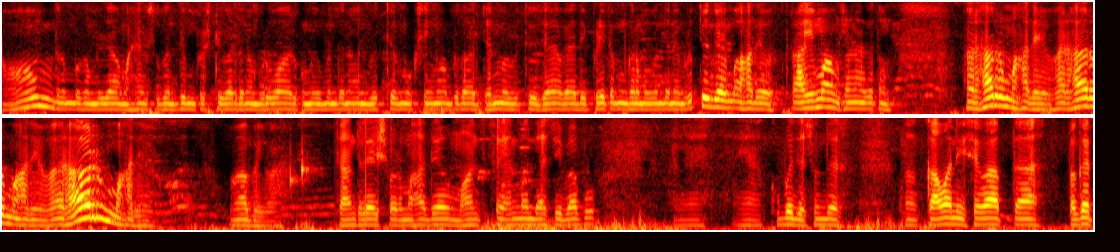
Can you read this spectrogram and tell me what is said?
ઓમ ત્રંબકમ વિજામહે સુગંધિમ પુષ્ટિવર્ધનમ ઉર્વારુકમિ વંદના મૃત્યુર્મુક્ષીમા જન્મ મૃત્યુ જય વ્યાધિ પીડિતમ કર્મ વંદને મૃત્યુંજય મહાદેવ ત્રાહિમામ શરણાગતમ હર હર મહાદેવ હર હર મહાદેવ હર હર મહાદેવ વાહ ભાઈ વાહ તાંતલેશ્વર મહાદેવ મહંત શ્રી હનુમાનદાસજી બાપુ અને અહીંયા ખૂબ જ સુંદર કાવાની સેવા આપતા ભગત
